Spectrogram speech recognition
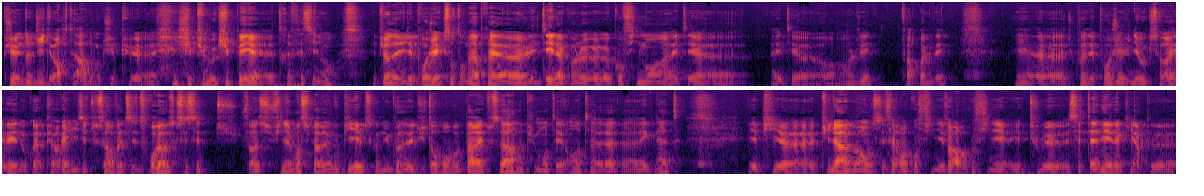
puis j'avais d'autres vidéos en retard, donc j'ai pu, euh, j'ai pu m'occuper euh, très facilement. Et puis on a eu des projets qui sont tombés après l'été, là, quand le confinement a été, a été enlevé, enfin relevé. Et du coup, on a des projets vidéo qui sont arrivés, donc on a pu organiser tout ça. En fait, c'est trop bien parce que c'est enfin, finalement super bien goupillé, parce que du coup, on avait du temps pour préparer tout ça. On a pu monter Hante avec Nat. Et puis, puis là, bah, on s'est fait reconfiner, enfin reconfiner cette année là qui est un peu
